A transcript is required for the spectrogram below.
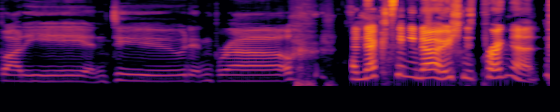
buddy and dude and bro. And next thing you know, she's pregnant.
